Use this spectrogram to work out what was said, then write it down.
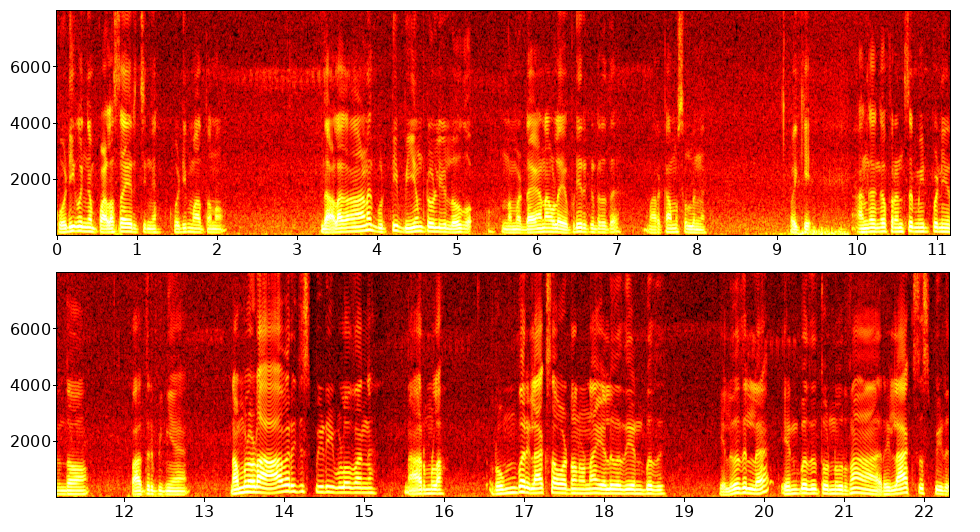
கொடி கொஞ்சம் பழசாயிருச்சுங்க. கொடி மாற்றணும் இந்த அழகான குட்டி பிஎம்டபிள்யூ லோகோ நம்ம டயானாவில் எப்படி இருக்குன்றத மறக்காமல் சொல்லுங்கள் ஓகே அங்கங்கே ஃப்ரெண்ட்ஸை மீட் பண்ணியிருந்தோம். பார்த்துருப்பீங்க. நம்மளோட ஆவரேஜ் ஸ்பீடு இவ்வளோ தாங்க நார்மலாக ரொம்ப ரிலாக்ஸாக ஓட்டணும்னா எழுபது எண்பது. எழுபது இல்லை எண்பது தொண்ணூறு தான் ரிலாக்ஸ் ஸ்பீடு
